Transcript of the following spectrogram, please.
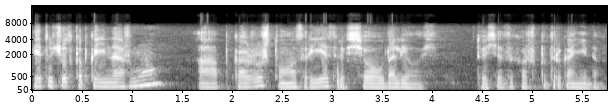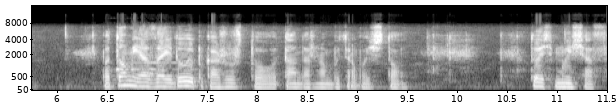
Эту четко пока не нажму, а покажу, что у нас в реестре все удалилось. То есть я захожу по Драгонидам. Потом я зайду и покажу, что там должно быть рабочий стол. То есть мы сейчас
